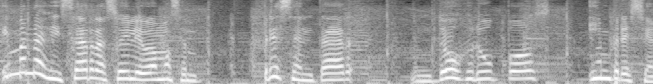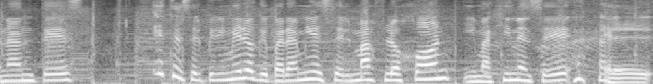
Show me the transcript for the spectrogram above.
En Bandas Bizarras hoy le vamos a presentar dos grupos impresionantes este es el primero que para mí es el más flojón. Imagínense el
